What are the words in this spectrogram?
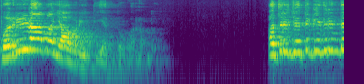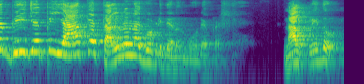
ಪರಿಣಾಮ ಯಾವ ರೀತಿಯದ್ದು ಅನ್ನೋದು. ಅದರ ಜೊತೆಗೆ ಇದರಿಂದ ಬಿ ಜೆ ಪಿ ಯಾಕೆ ತಲ್ಲಣಗೊಂಡಿದೆ ಅನ್ನೋದು ಮೂರನೇ ಪ್ರಶ್ನೆ. ನಾಲ್ಕನೇದು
